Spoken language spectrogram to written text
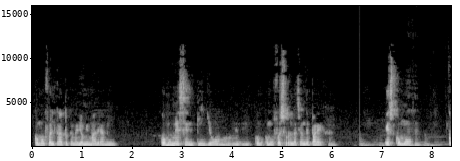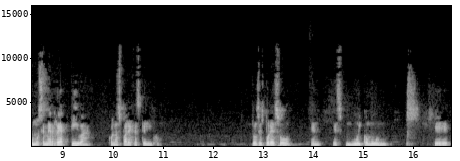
¿Cómo fue el trato que me dio mi madre a mí? Cómo me sentí yo, cómo, fue su relación de pareja, es como, se me reactiva con las parejas que elijo. Entonces, por eso es muy común que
